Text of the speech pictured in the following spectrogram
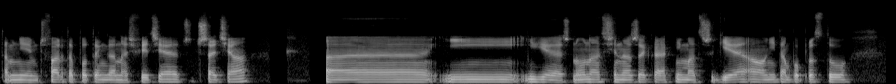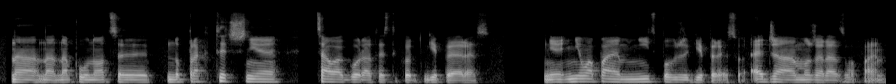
tam nie wiem, czwarta potęga na świecie, czy trzecia. Eee, i, I wiesz, no u nas się narzeka, jak nie ma 3G, a oni tam po prostu na, na, na północy, no praktycznie cała góra to jest tylko GPRS. Nie, nie łapałem nic powyżej GPRS-u. Edge'a może raz łapałem.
